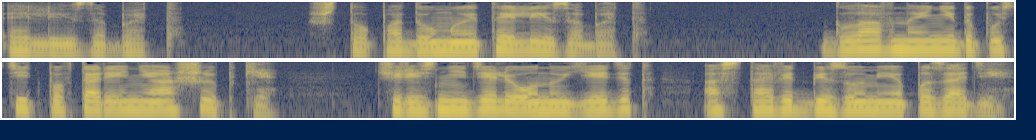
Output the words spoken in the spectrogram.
Элизабет. Что подумает Элизабет? Главное не допустить повторения ошибки. Через неделю он уедет, оставит безумие позади.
